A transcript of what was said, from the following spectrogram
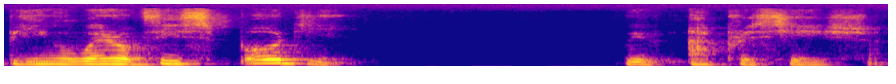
Being aware of this body with appreciation.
